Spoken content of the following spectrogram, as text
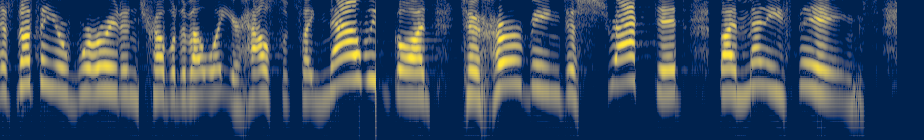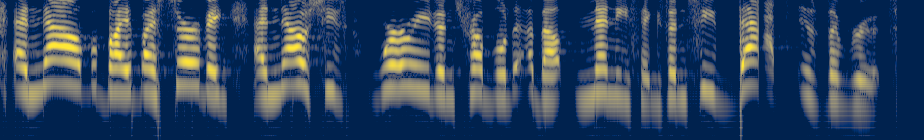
It's not that you're worried and troubled about what your house looks like. Now we've gone to her being distracted by many things and now by, by serving, and now she's worried and troubled about many things. And see, that is the root.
